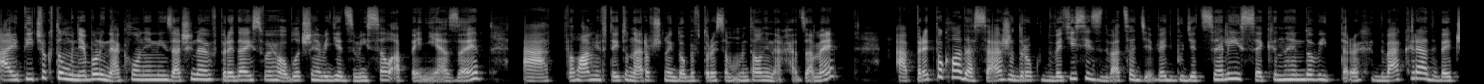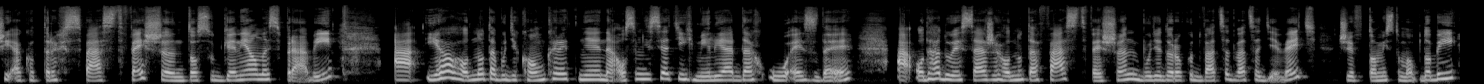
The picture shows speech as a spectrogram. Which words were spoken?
Aj tí, čo k tomu neboli naklonení, začínajú v predaji svojho oblečenia vidieť zmysel a peniaze a hlavne v tejto náročnej dobe, v ktorej sa momentálne nachádzame. A predpokladá sa, že do roku 2029 bude celý second-handový trh dvakrát väčší ako trh s fast fashion. To sú geniálne správy a jeho hodnota bude konkrétne na 80 miliardách USD a odhaduje sa, že hodnota fast fashion bude do roku 2029, čiže v tom istom období,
